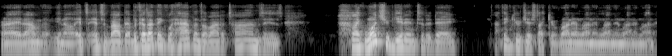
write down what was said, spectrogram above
Right. I'm, you know, it's it's about that because I think what happens a lot of times is like once you get into the day, I think you're just like you're running, running, running, running, running.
